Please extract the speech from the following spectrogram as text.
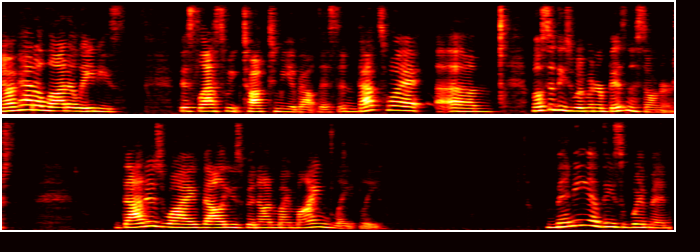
Now, I've had a lot of ladies this last week talked to me about this, and that's why um, most of these women are business owners. That is why value's been on my mind lately. Many of these women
